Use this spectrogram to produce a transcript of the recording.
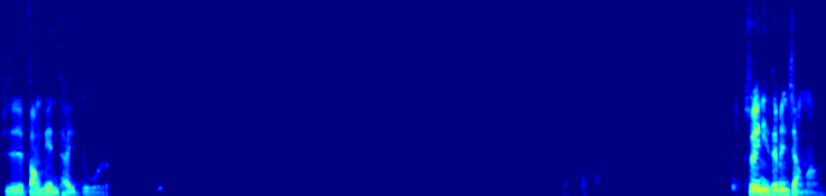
就是方便太多了。所以你这边讲嘛，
